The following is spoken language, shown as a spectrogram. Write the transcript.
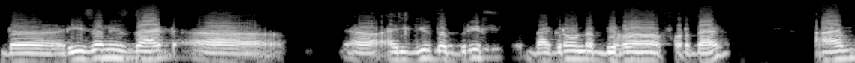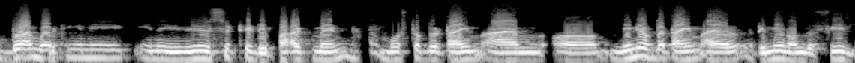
The reason is that I'll give the brief background for that. I'm though I'm working in a, in a university department. Most of the time, I'm uh, many of the time I remain on the field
